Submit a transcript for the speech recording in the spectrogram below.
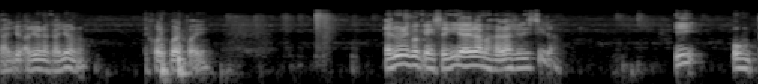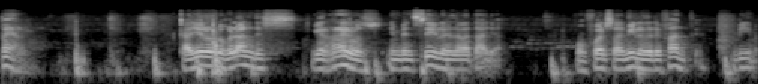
Arjuna cayó, ¿no? Dejó el cuerpo ahí. El único que seguía era Maharaj Yudhishthira y un perro. Cayeron los grandes guerreros invencibles en la batalla, con fuerza de miles de elefantes, Bhima.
